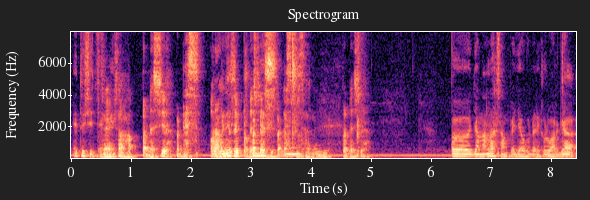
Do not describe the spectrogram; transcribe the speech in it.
Itu si saya Cengek. saha? Pedas ya? Pedas Orangnya sih pedas ya, pedas gitu. pedas pisan aja pedas ya? Eh, janganlah sampai jauh dari keluarga.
